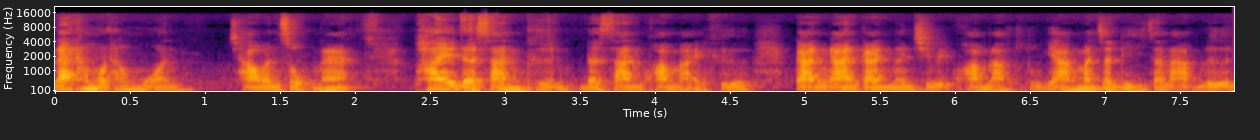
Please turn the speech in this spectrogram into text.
และทั้งหมดทั้งมวลชาววันศุกร์นะไพ่เดอะซันขึ้นเดอะซันความหมายคือ การงานการเงินชีวิตความรักทุกๆอย่างมันจะดีจะราบรื่น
